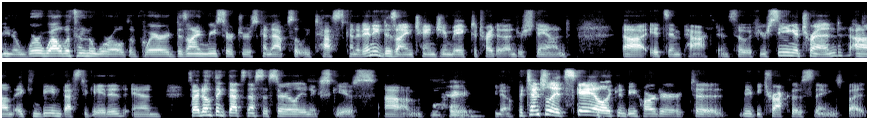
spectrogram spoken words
you know we're well within the world of where design researchers can absolutely test kind of any design change you make to try to understand uh, its impact. And so if you're seeing a trend um, it can be investigated. And so i don't think that's necessarily an excuse. Um, okay. you know potentially at scale it can be harder to maybe track those things but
